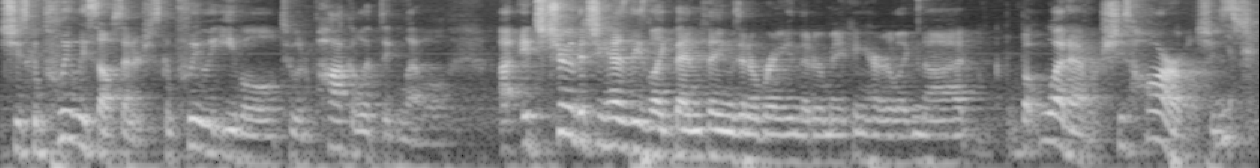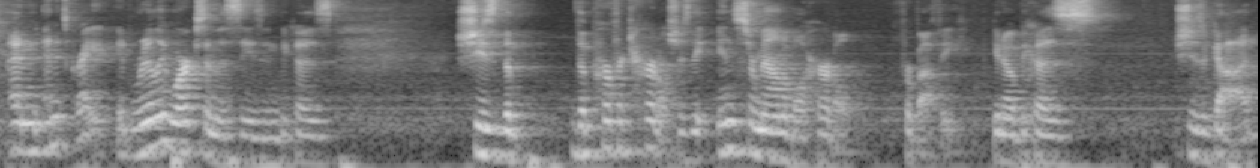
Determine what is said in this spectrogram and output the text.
she's completely self-centered. She's completely evil to an apocalyptic level. Uh, it's true that she has these like bend things in her brain that are making her like not but whatever. She's horrible. She's and and it's great. It really works in this season because she's the the perfect hurdle. She's the insurmountable hurdle for Buffy. You know, because she's a god,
